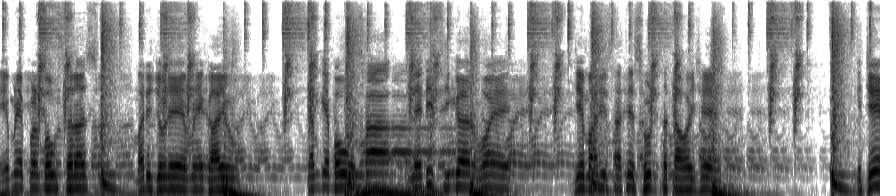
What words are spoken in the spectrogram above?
એમણે પણ બહુ સરસ મારી જોડે એમણે ગાયું. કેમ કે બહુ ઓછા લેડીઝ સિંગર હોય જે મારી સાથે શૂટ થતા હોય છે. કે જે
